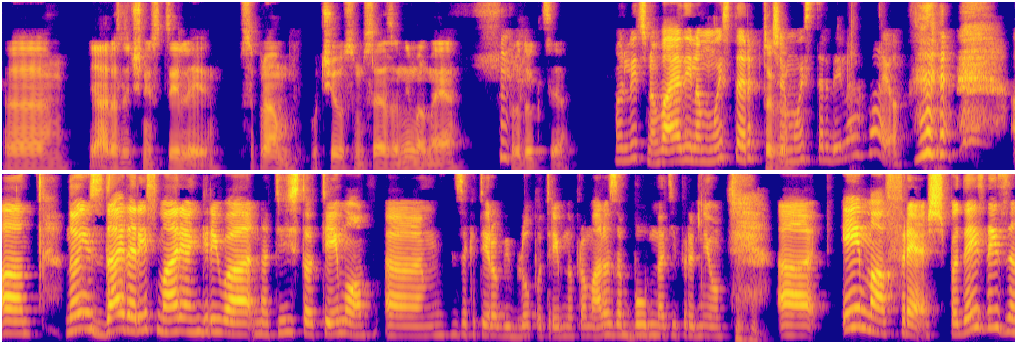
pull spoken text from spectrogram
uh, ja, različni stili. Se pravi, učil sem se, zanimalo me je produkcija. Odlično, vaja dela mojster, Tako. če mojster dela, vajo. um, no, in zdaj, da res Marjan griva na tisto temo, um, za katero bi bilo potrebno prav malo zabobnati pred njo. Uh, Ema Fresh, pa da je zdaj za,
